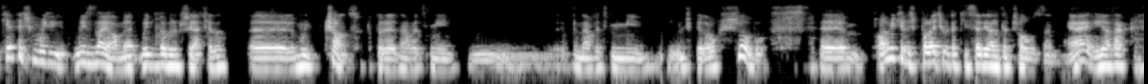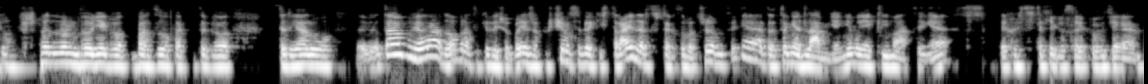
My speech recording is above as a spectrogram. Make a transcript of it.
kiedyś mój, mój znajomy, mój dobry przyjaciel, e, mój ksiądz, który nawet mi, mm, nawet mi udzielał ślubu, e, on mi kiedyś polecił taki serial The Chosen, nie? I ja tak wszedłem do niego bardzo tak do tego serialu, tam mówię, a dobra, to kiedyś obejrzę, puściłem sobie jakiś trailer, coś tak zobaczyłem, mówię, nie, to, to nie dla mnie, nie moje klimaty, nie? Jakoś coś takiego sobie powiedziałem.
